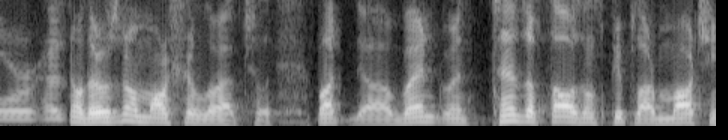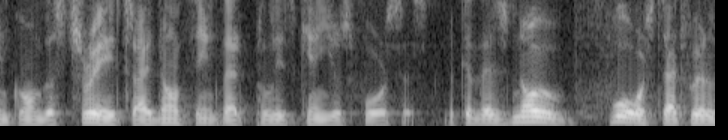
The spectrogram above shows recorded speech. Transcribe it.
or has? No, there was no martial law actually. But uh, when when tens of thousands of people are marching on the streets, I don't think that police can use forces because there's no force that will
